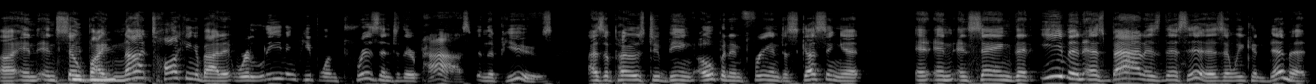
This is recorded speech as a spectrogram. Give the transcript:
Uh, and and so mm-hmm. by not talking about it, we're leaving people in prison to their past in the pews, as opposed to being open and free and discussing it, and and, and saying that even as bad as this is, and we condemn it,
